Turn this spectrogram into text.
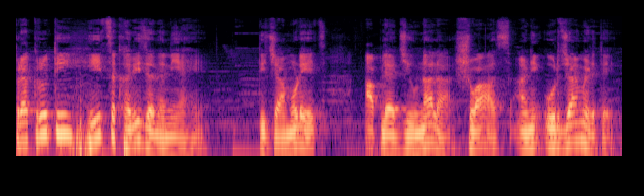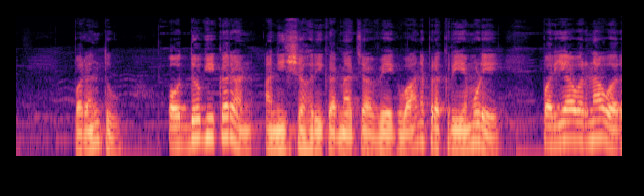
प्रकृती हीच खरी जननी आहे. तिच्यामुळेच आपल्या जीवनाला श्वास आणि ऊर्जा मिळते. परंतु औद्योगिकरण आणि शहरीकरणाच्या वेगवान प्रक्रियेमुळे पर्यावरणावर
